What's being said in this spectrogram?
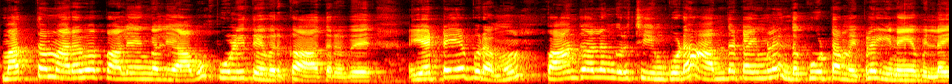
மற்ற மறவ பாளையங்கள் யாவும் பூலித்தேவருக்கு ஆதரவு. எட்டயபுரமும் பாஞ்சாலங்குறிச்சியும் கூட அந்த டைமில் இந்த கூட்டமைப்பில் இணையவில்லை.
